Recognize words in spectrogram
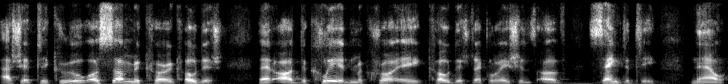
Asher Tikru or some Mikroe Kodesh, that are declared Mikroe Kodesh, declarations of sanctity. Now,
